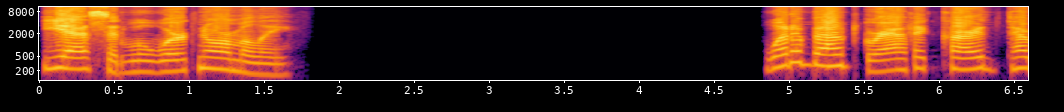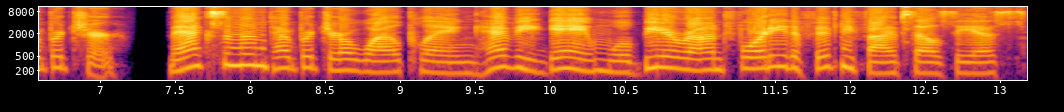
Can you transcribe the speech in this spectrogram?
Yes, it will work normally. What about graphic card temperature? Maximum temperature while playing heavy game will be around 40 to 55 Celsius.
